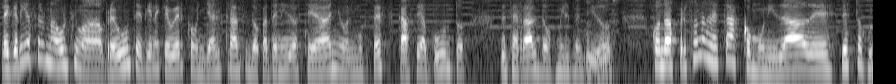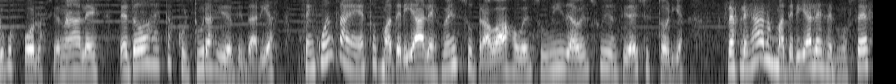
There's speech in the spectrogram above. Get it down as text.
Le quería hacer una última pregunta y tiene que ver con ya el tránsito que ha tenido este año el MUSEF, casi a punto de cerrar el 2022. Cuando las personas de estas comunidades, de estos grupos poblacionales, de todas estas culturas identitarias, se encuentran en estos materiales, ven su trabajo, ven su vida, ven su identidad y su historia, reflejada en los materiales del MUSEF,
